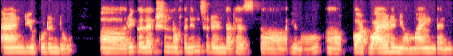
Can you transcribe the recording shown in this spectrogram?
and you couldn't do, uh, recollection of an incident that has, uh, you know, uh, got wired in your mind and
